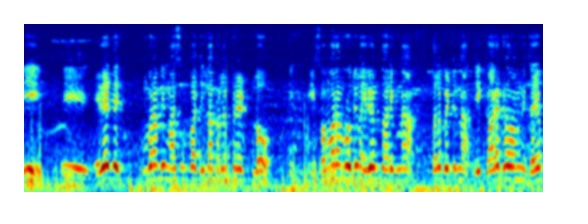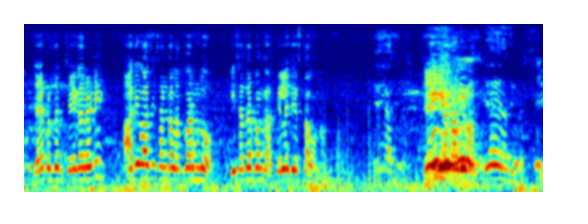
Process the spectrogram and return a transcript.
ఈ ఏదైతే కుమరంభి మాసిఫాబాద్ జిల్లా కలెక్టరేట్లో ఈ- సోమవారం రోజున ఇరవై తారీఖున తలపెట్టిన ఈ కార్యక్రమాన్ని జయ జయప్రదం చేయగలని ఆదివాసీ సంఘాల ఆధ్వర్యంలో ఈ సందర్భంగా తెలియజేస్తా ఉన్నాం. జై ఆదివాసి. జై ఆదివాసీ. జై ఆదివాసి.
